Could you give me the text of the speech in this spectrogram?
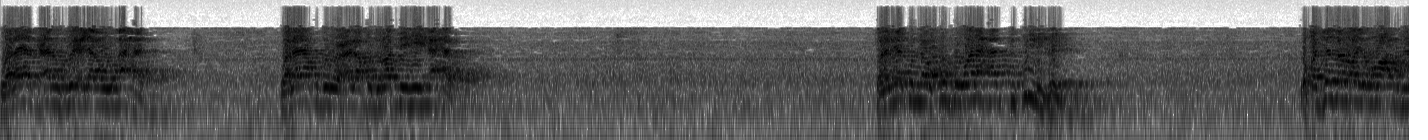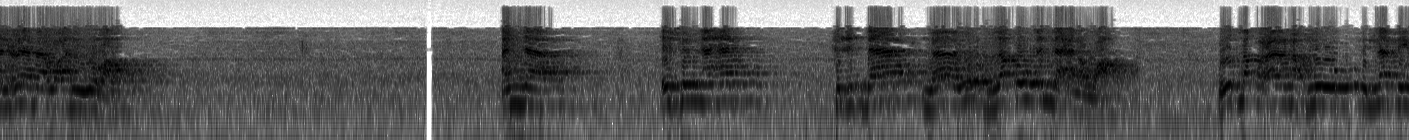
ولا يفعل فعله أحد. ولا يقدر على قدرته أحد. ولم يكن له كفوا أحد في كل شيء. وقد جزم غير واحد من العلماء وأهل اللغة. أن اسم أحد في الإثبات لا يطلق إلا على الله. ويطلق على المخلوق في النفي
